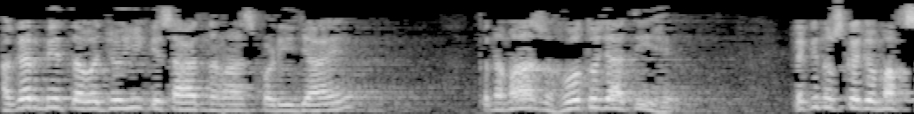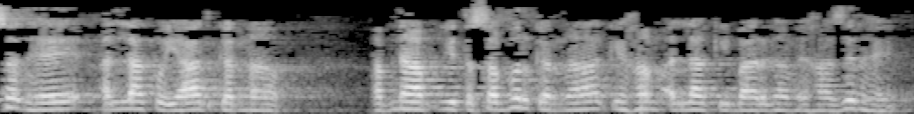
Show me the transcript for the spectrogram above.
اگر بے توجہی کے ساتھ نماز پڑھی جائے تو نماز ہو تو جاتی ہے، لیکن اس کا جو مقصد ہے اللہ کو یاد کرنا، اپنے آپ کو یہ تصور کرنا کہ ہم اللہ کی بارگاہ میں حاضر ہیں۔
